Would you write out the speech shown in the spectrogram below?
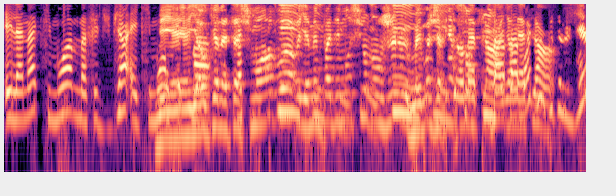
et Lana qui moi m'a fait du bien et qui moi. Mais il y a aucun attachement à voir, il y a même pas d'émotion dans le jeu. mais moi j'ai rien senti. Bah, bah, moi je peux te le dire,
